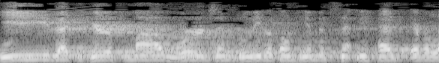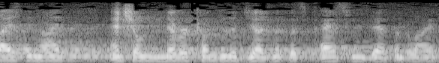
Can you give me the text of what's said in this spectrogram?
He that heareth my words and believeth on him that sent me has everlasting life, and shall never come to the judgment that's passed from death unto life.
